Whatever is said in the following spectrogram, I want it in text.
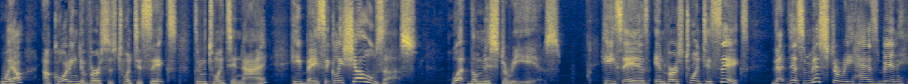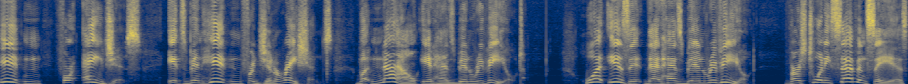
Well, according to verses 26 through 29, he basically shows us what the mystery is. He says in verse 26 that this mystery has been hidden for ages. It's been hidden for generations, but now it has been revealed. What is it that has been revealed? Verse 27 says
